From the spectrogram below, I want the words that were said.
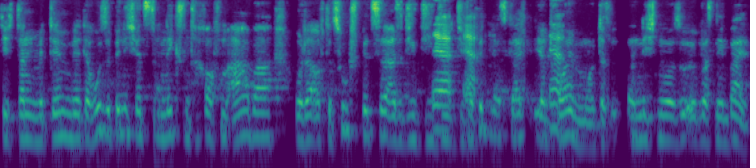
die dann mit dem, mit der Hose bin ich jetzt am nächsten Tag auf dem Aber oder auf der Zugspitze. Also die, die, ja, die, die ja. verbinden das gleich mit ihren ja. Träumen und das ist dann nicht nur so irgendwas nebenbei.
